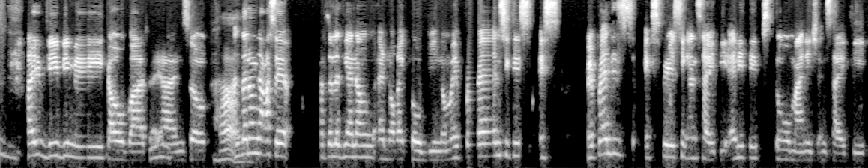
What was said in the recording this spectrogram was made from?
hi, baby may kaubat. Ayan. So, Hi. ang tanong niya kasi, katulad nga ng ano, kay Kobe, no, my friend is, is my friend is experiencing anxiety. Any tips to manage anxiety?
